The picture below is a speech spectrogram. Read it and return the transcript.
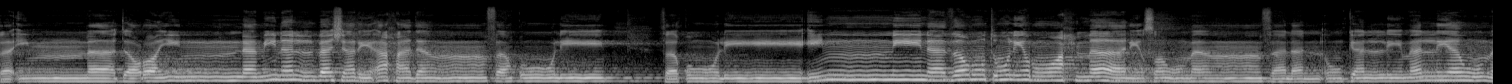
فإما ترين من البشر أحدا فقولي فقولي إني نذرت للرحمن صوما فلن أكلم اليوم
